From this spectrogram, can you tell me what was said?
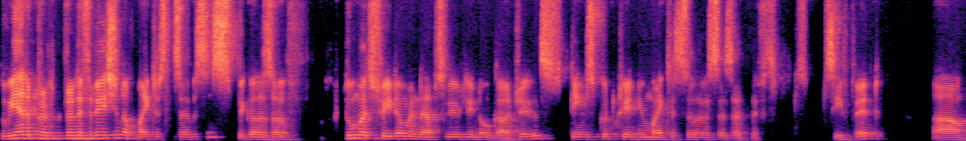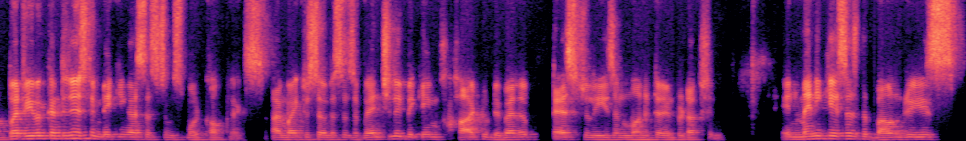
We had a proliferation of microservices because of too much freedom and absolutely no guardrails. Teams could create new microservices as they see fit. Uh, but we were continuously making our systems more complex. Our microservices eventually became hard to develop, test, release, and monitor in production. In many cases, the boundaries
